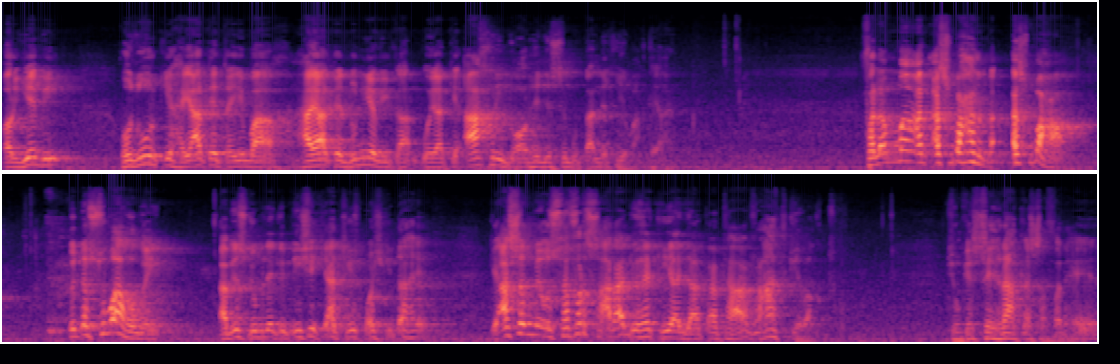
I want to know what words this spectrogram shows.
اور یہ بھی حضور کی حیات طیبہ، حیات دنیاوی کا گویا کہ آخری دور ہے جس سے متعلق یہ واقعہ ہے۔ فلما اسبح اسبح تو جب صبح ہو گئی، اب اس جملے کے پیچھے کیا چیز پوشیدہ ہے کہ اصل میں وہ سفر سارا جو ہے کیا جاتا تھا رات کے وقت۔ کیونکہ صحرا کا سفر ہے،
